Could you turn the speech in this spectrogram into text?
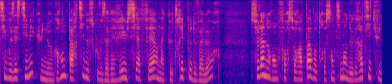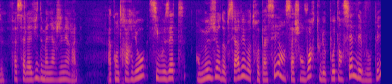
Si vous estimez qu'une grande partie de ce que vous avez réussi à faire n'a que très peu de valeur, cela ne renforcera pas votre sentiment de gratitude face à la vie de manière générale. A contrario, si vous êtes en mesure d'observer votre passé en sachant voir tout le potentiel développé,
